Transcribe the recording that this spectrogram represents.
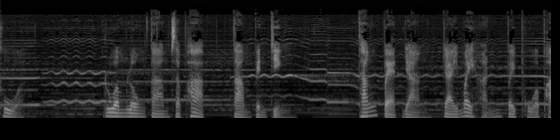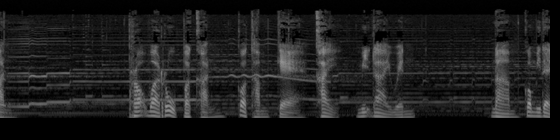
ทั่ว รวมลงตามสภาพตามเป็นจริง ทั้งแปดอย่างใจไม่หันไปพัวพัน เพราะว่ารูปประขันก็ทำแก่ไข้มิได้เว้น นามก็มิได้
